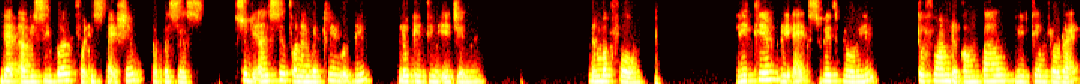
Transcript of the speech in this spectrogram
that are visible for inspection purposes. So the answer for number three would be locating agent. Number four, lithium reacts with fluorine to form the compound lithium fluoride.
